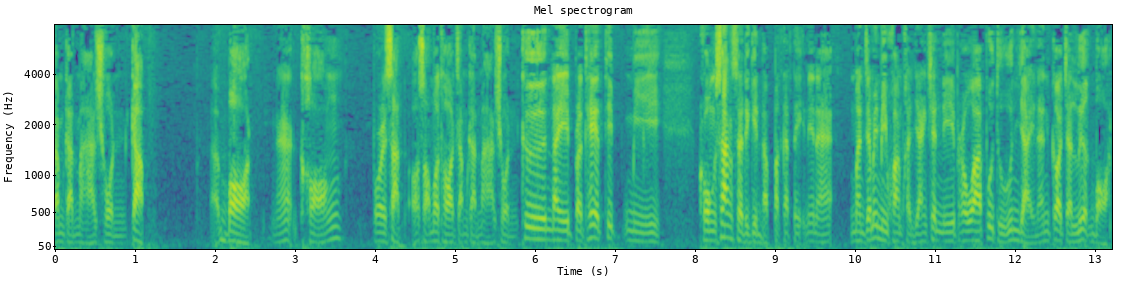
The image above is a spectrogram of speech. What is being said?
จำกัดมหาชนกับบอร์ดนะฮะของบริษัทอสมทจำกัดมหาชน คือในประเทศที่มีโครงสร้างเศรษฐกิจแบบปกติเนี่ยนะฮะมันจะไม่มีความขัดแย้งเช่นนี้ เพราะว่าผู้ถือหุ้นใหญ่นั้นก็จะเลือกบอร์ด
